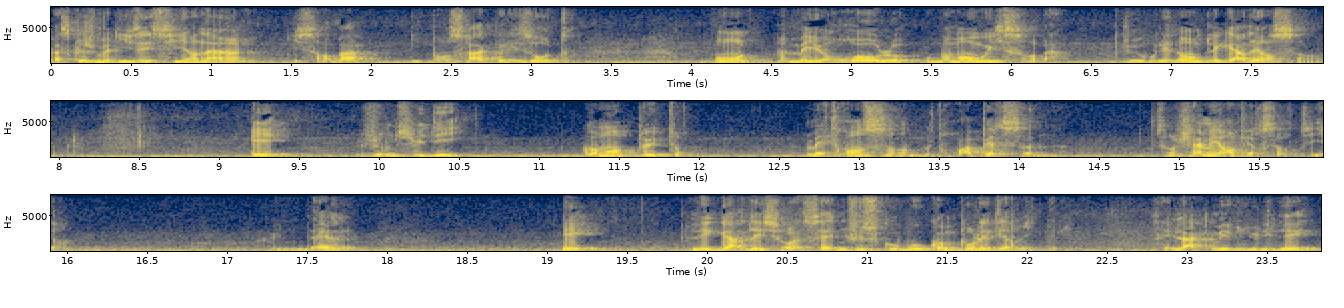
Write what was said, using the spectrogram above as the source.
Parce que je me disais, s'il y en a un qui s'en va, il pensera que les autres ont un meilleur rôle au moment où il s'en va. Je voulais donc les garder ensemble. Et je me suis dit, comment peut-on mettre ensemble trois personnes sans jamais en faire sortir l'une d'elles et les garder sur la scène jusqu'au bout comme pour l'éternité? C'est là que m'est venue l'idée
